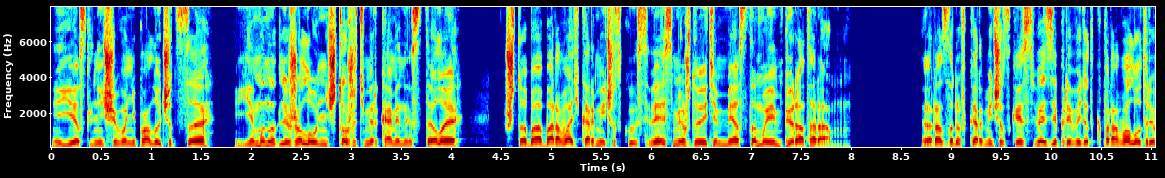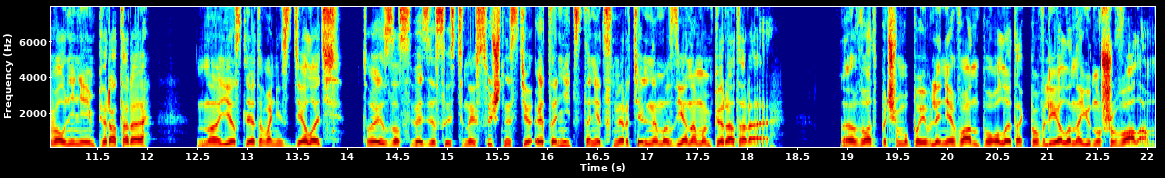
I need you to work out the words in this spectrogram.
Если ничего не получится, ему надлежало уничтожить мир каменной стелы, чтобы оборвать кармическую связь между этим местом и Императором. Разрыв кармической связи приведет к провалу треволнения Императора, но если этого не сделать, то из-за связи с истинной сущностью эта нить станет смертельным изъяном Императора. Вот почему появление Ван Буэлэ так повлияло на юношу валом.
